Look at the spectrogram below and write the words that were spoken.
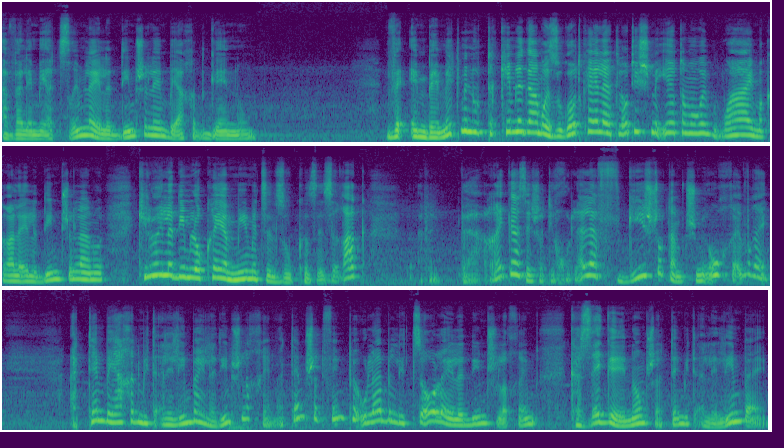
אבל הם מייצרים לילדים שלהם ביחד גיהנום. והם באמת מנותקים לגמרי. זוגות כאלה, את לא תשמעי אותם אומרים, וואי, מה קרה לילדים שלנו? כאילו הילדים לא קיימים אצל זוג כזה, זה רק... אבל ברגע הזה שאת יכולה להפגיש אותם, תשמעו, חבר'ה, אתם ביחד מתעללים בילדים שלכם, אתם משתפים פעולה בליצור לילדים שלכם כזה גיהנום שאתם מתעללים בהם.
